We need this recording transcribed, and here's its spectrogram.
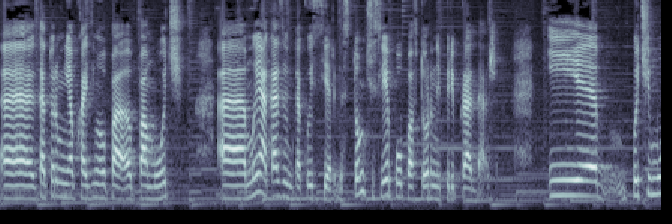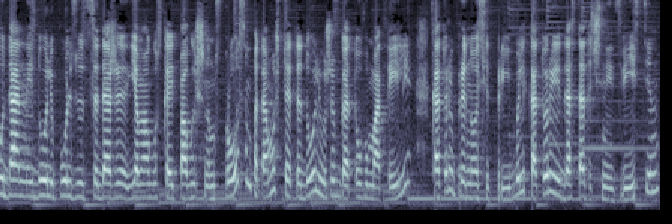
э, которым необходимо помочь, э, мы оказываем такой сервис, в том числе по повторной перепродаже. И почему данные доли пользуются даже, я могу сказать, повышенным спросом, потому что это доли уже в готовом отеле, который приносит прибыль, который достаточно известен,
